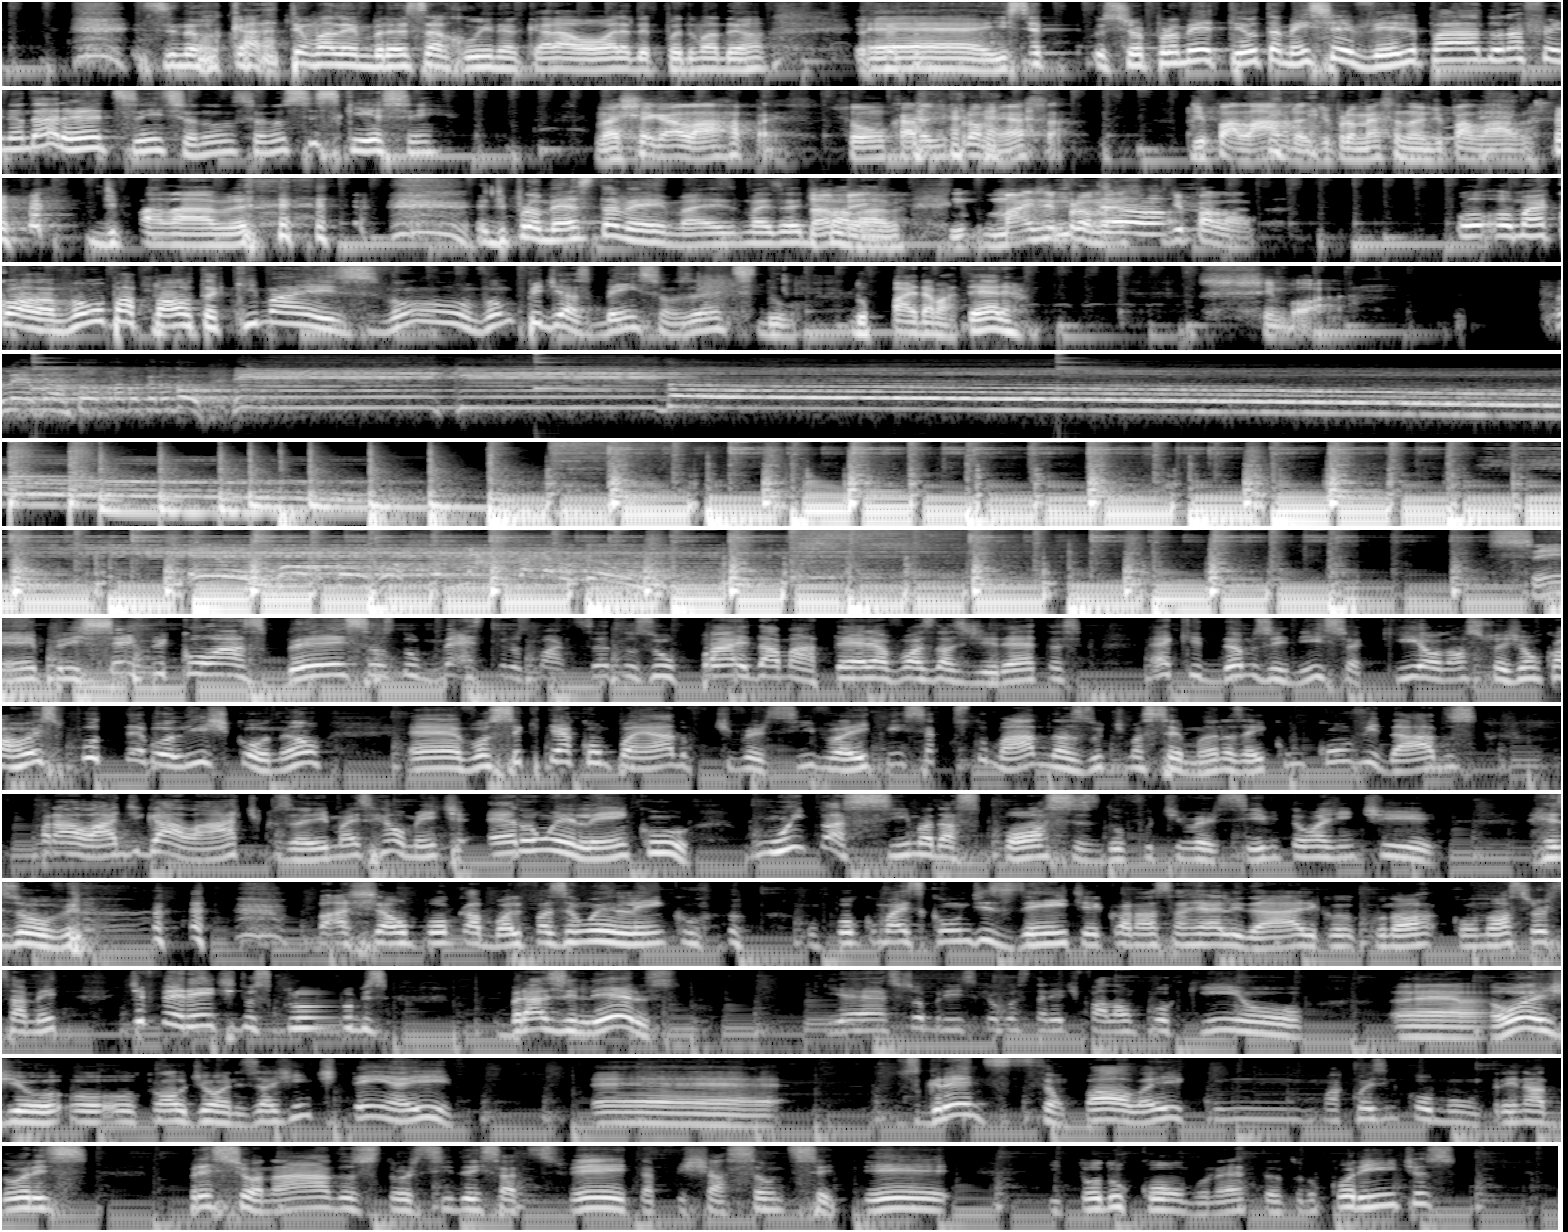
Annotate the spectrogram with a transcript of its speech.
Senão o cara tem uma lembrança ruim, né? O cara olha depois de uma derrota. É, e cê- o senhor prometeu também cerveja pra dona Fernanda Arantes, hein? Você não, você não se esqueça, hein? Vai chegar lá, rapaz. Sou um cara de promessa. De palavra, de promessa não, de palavra. De palavra. de promessa também, mas, mas é de Também. palavra. Mais de Então- promessa que de palavra. Ô, ô Marcola, vamos pra pauta aqui, mas vamos, vamos pedir as bênçãos antes do, do pai da matéria? Simbora. Levantou pra boca do Sempre, sempre com as bênçãos do mestre Osmar Santos, o pai da matéria, a voz das diretas. É que damos início aqui ao nosso feijão com arroz, futebolístico ou não. É, você que tem acompanhado o Futiversivo aí, tem se acostumado nas últimas semanas aí com convidados para lá de galácticos aí, mas realmente era um elenco muito acima das posses do Futiversivo, então a gente resolveu baixar um pouco a bola e fazer um elenco um pouco mais condizente aí com a nossa realidade, com, com, no- com o nosso orçamento, diferente dos clubes brasileiros. E é sobre isso que eu gostaria de falar um pouquinho é, hoje, o, o, o. A gente tem aí é, os grandes de São Paulo aí com uma coisa em comum: treinadores pressionados, torcida insatisfeita, pichação de CT e todo o combo, né? Tanto no Corinthians,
